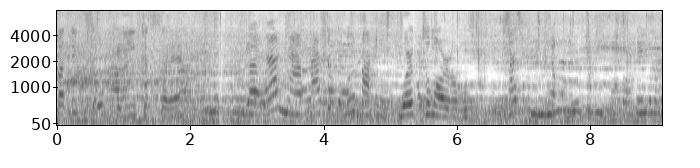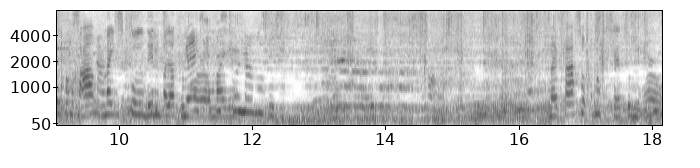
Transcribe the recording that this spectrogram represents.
But it's okay kasi Gala na, pasok bukas. work tomorrow. Pasok muna ako. Ah, may school din pala Guys, tomorrow. ito May, school na ako. may pasok na kasi tomorrow.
